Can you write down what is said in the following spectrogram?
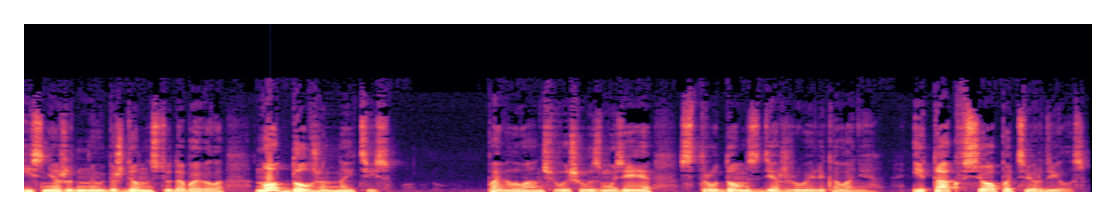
И с неожиданной убежденностью добавила, «но должен найтись». Павел Иванович вышел из музея, с трудом сдерживая ликование. И так все подтвердилось.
